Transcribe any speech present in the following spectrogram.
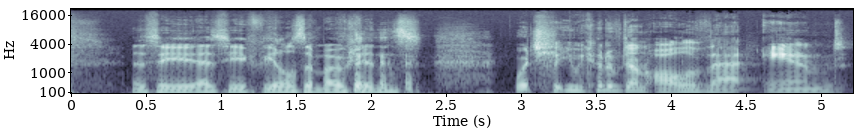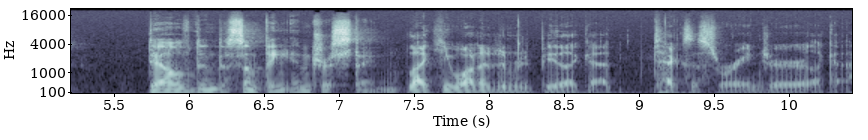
as he as he feels emotions. Which, But we could have done all of that and delved into something interesting. like, you wanted him to be like a Texas Ranger, like a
